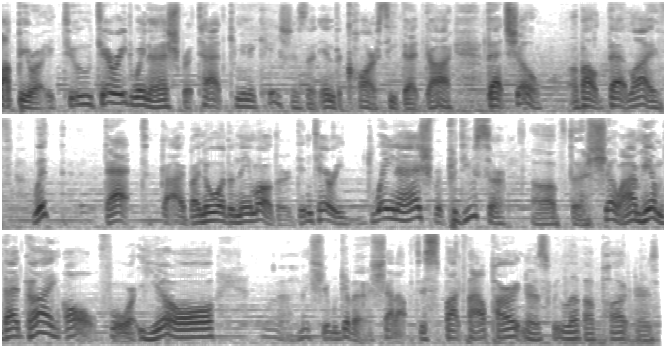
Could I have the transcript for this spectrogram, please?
Copyright to Terry Dwayne Ashford, TAT Communications, and in the car, Seat that guy, that show about that life with that guy by no other name other than Terry Dwayne Ashford, producer of the show. I'm him, that guy, all for y'all. Uh, make sure we give a shout out to Spotify partners. We love our partners.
